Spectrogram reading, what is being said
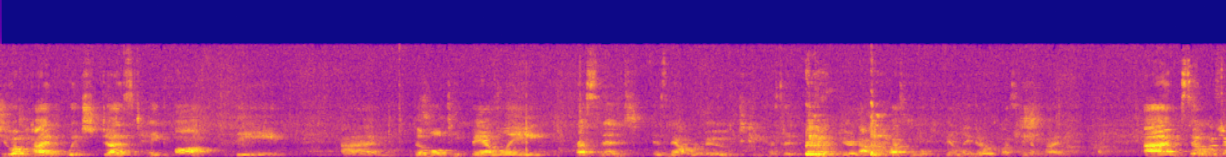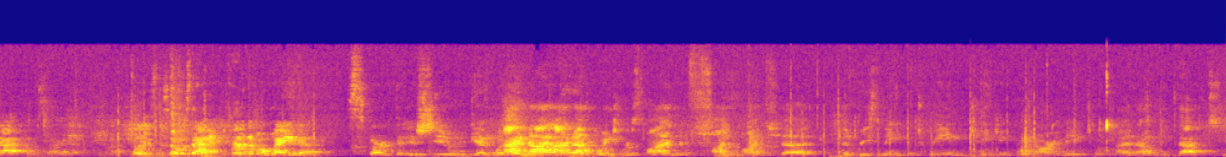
to a PUD, which does take off the, um, the multifamily precedent is now removed because it, they're not requesting multifamily, they're requesting a PUD. Um, So was that, I'm sorry. So was that kind of a way to skirt the issue and get what I'm not? I'm not going to respond on, on the, the reasoning between changing from an RM8 to a PUD. I'll leave that to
